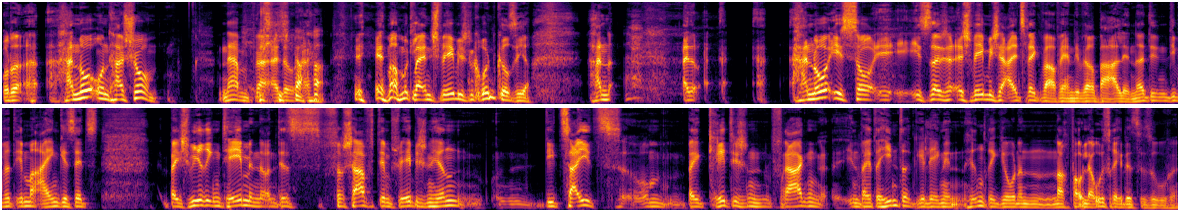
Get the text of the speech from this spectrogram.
Oder Hanno und Hascho. Na, also, ja. machen wir einen kleinen schwäbischen Grundkurs hier. Han, also, Hanno ist so, ist eine schwäbische Allzweckwaffe, eine verbale. Ne? Die, die, wird immer eingesetzt bei schwierigen Themen und das verschafft dem schwäbischen Hirn die Zeit, um bei kritischen Fragen in weiter hintergelegenen Hirnregionen nach fauler Ausrede zu suchen.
